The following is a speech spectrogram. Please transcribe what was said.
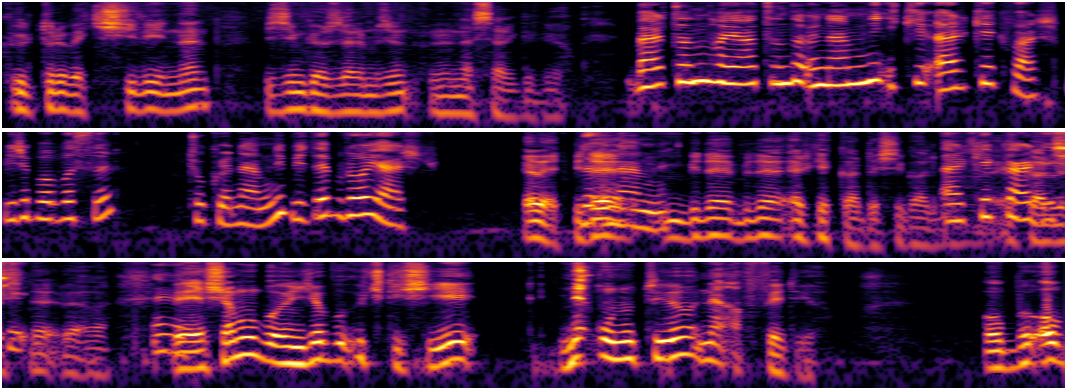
kültürü ve kişiliğinden bizim gözlerimizin önüne sergiliyor. Berta'nın hayatında önemli iki erkek var. Biri babası çok önemli. Bir de Breuer. Evet, bir de, de önemli. bir de bir de erkek kardeşi galiba. Erkek kardeşi. de, ve, evet. ve yaşamı boyunca bu üç kişiyi ne unutuyor ne affediyor. O o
